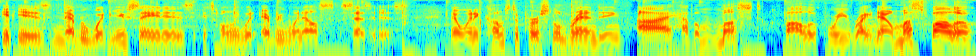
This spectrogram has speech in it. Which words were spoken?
It is never what you say it is, it's only what everyone else says it is. Now, when it comes to personal branding, I have a must follow for you right now. Must follow.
